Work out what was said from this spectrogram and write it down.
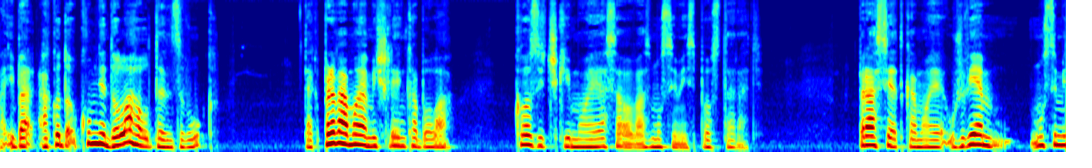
A iba ako do, ku mne dolahol ten zvuk, tak prvá moja myšlienka bola, kozičky moje, ja sa o vás musím ísť postarať prasiatka moje, už viem, musím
